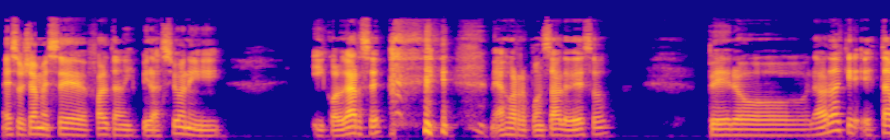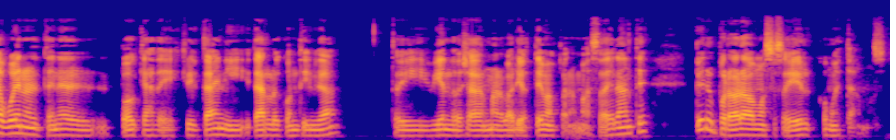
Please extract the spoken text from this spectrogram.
Eso ya me sé falta de inspiración y, y colgarse. me hago responsable de eso. Pero la verdad que está bueno el tener el podcast de Script Time y darle continuidad Estoy viendo ya armar varios temas para más adelante, pero por ahora vamos a seguir como estamos.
